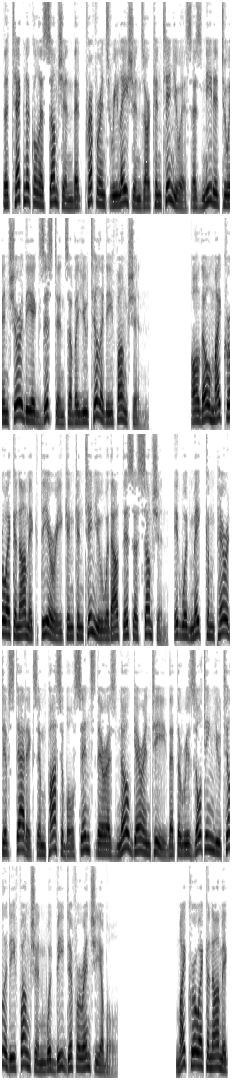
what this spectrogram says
The technical assumption that preference relations are continuous is needed to ensure the existence of a utility function. Although microeconomic theory can continue without this assumption, it would make comparative statics impossible since there is no guarantee that the resulting utility function would be differentiable. Microeconomic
